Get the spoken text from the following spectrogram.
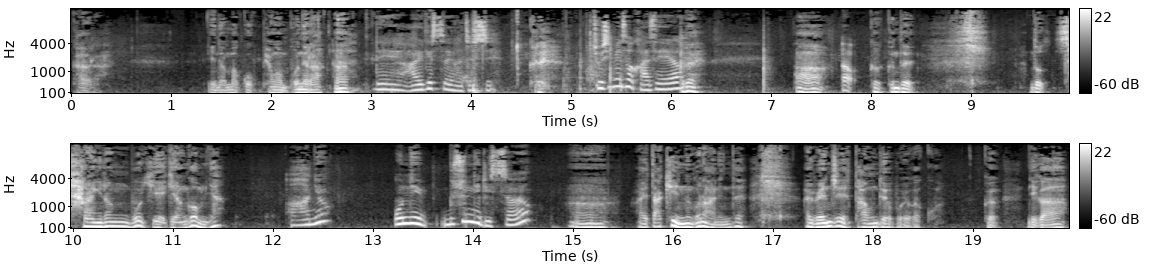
가을아. 니네 엄마 꼭 병원 보내라, 어? 네, 알겠어요, 아저씨. 그래, 조심해서 가세요. 그래. 아, 어. 그, 근데, 너 사랑이랑 뭐 얘기한 거 없냐? 아니요? 언니, 무슨 일 있어요? 어, 아니, 딱히 있는 건 아닌데 아니, 왠지 다운되어 보여갖고 그 네가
